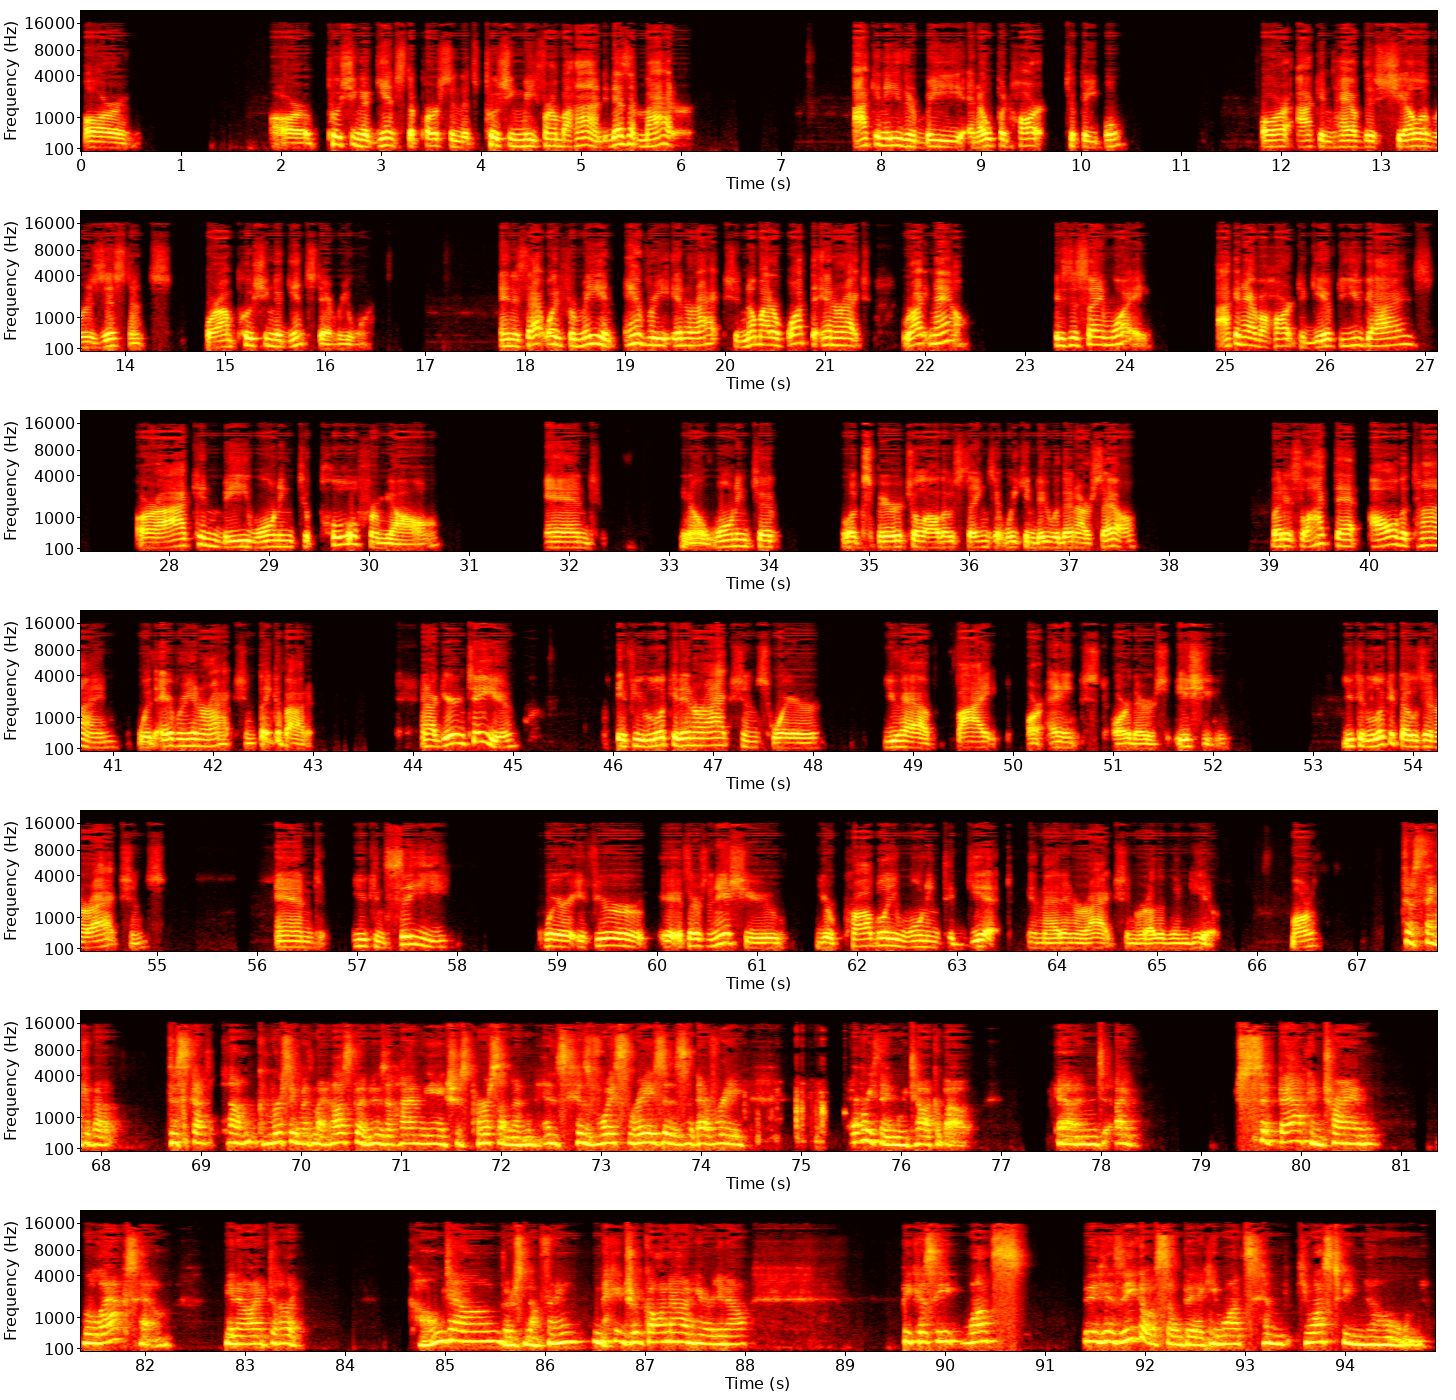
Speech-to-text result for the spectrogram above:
or or pushing against the person that's pushing me from behind. It doesn't matter. I can either be an open heart to people or I can have this shell of resistance where I'm pushing against everyone. And it's that way for me in every interaction, no matter what the interaction right now is the same way. I can have a heart to give to you guys, or I can be wanting to pull from y'all and, you know, wanting to look spiritual, all those things that we can do within ourselves. But it's like that all the time with every interaction. Think about it. And I guarantee you, if you look at interactions where you have fight or angst or there's issue, you can look at those interactions and you can see where if you're if there's an issue, you're probably wanting to get in that interaction rather than give. Marla? Just think about discuss, um, conversing with my husband, who's a highly anxious person, and his, his voice raises at every everything we talk about. And I sit back and try and relax him. You know, I like, calm down. There's nothing major going on here, you know, because he wants his ego is so big. He wants him. He wants to be known,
